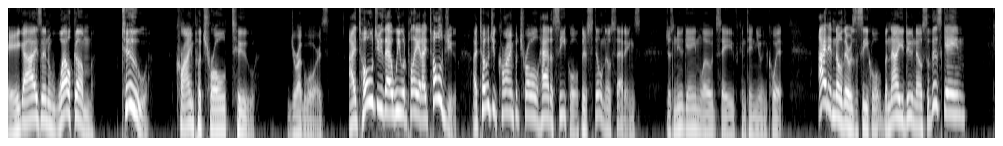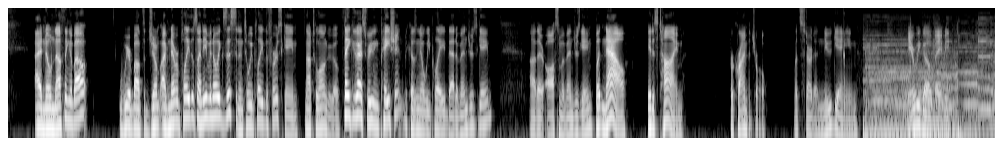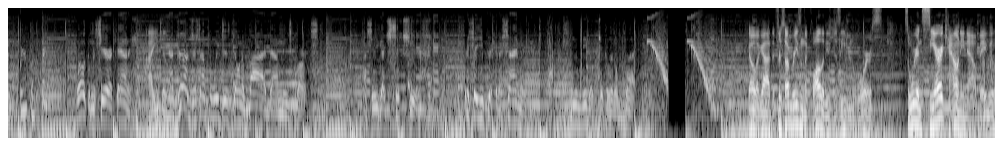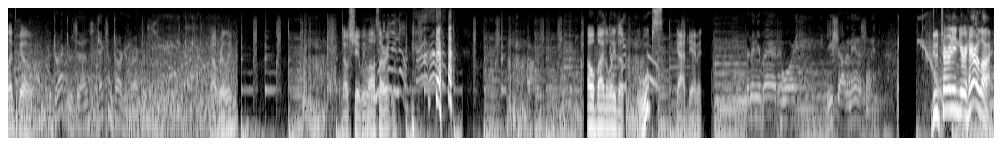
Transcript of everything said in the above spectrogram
Hey guys, and welcome to Crime Patrol 2 Drug Wars. I told you that we would play it. I told you. I told you Crime Patrol had a sequel. There's still no settings. Just new game, load, save, continue, and quit. I didn't know there was a sequel, but now you do know. So this game, I know nothing about. We're about to jump. I've never played this. I didn't even know it existed until we played the first game not too long ago. Thank you guys for being patient because, you know, we played that Avengers game uh, their awesome Avengers game. But now it is time for Crime Patrol. Let's start a new game. Here we go, baby. Welcome to Sierra County. How you doing? Now, drugs are something we just don't abide down these parts. I see you got six years. What do you say you pick an assignment? You and me go kick a little butt. Oh my god, for some reason the quality is just even worse. So we're in Sierra County now, baby. Let's go. The director says take some target practice. Oh, really? Oh shit, we lost No, no, already. no, no. Oh, by the way, the whoops. God damn it. Turn in your badge, boy. You shot an innocent. Dude, turn in your hairline.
